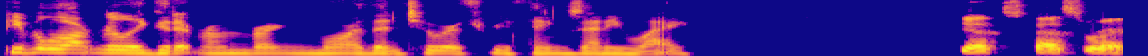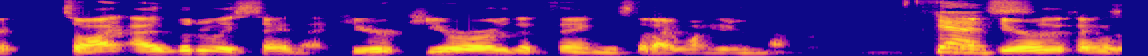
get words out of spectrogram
People aren't really good at remembering more than two or three things anyway. Yes, that's right. So I, I literally say that. Here, here are the things that I want you to remember. Yes. here are the things.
